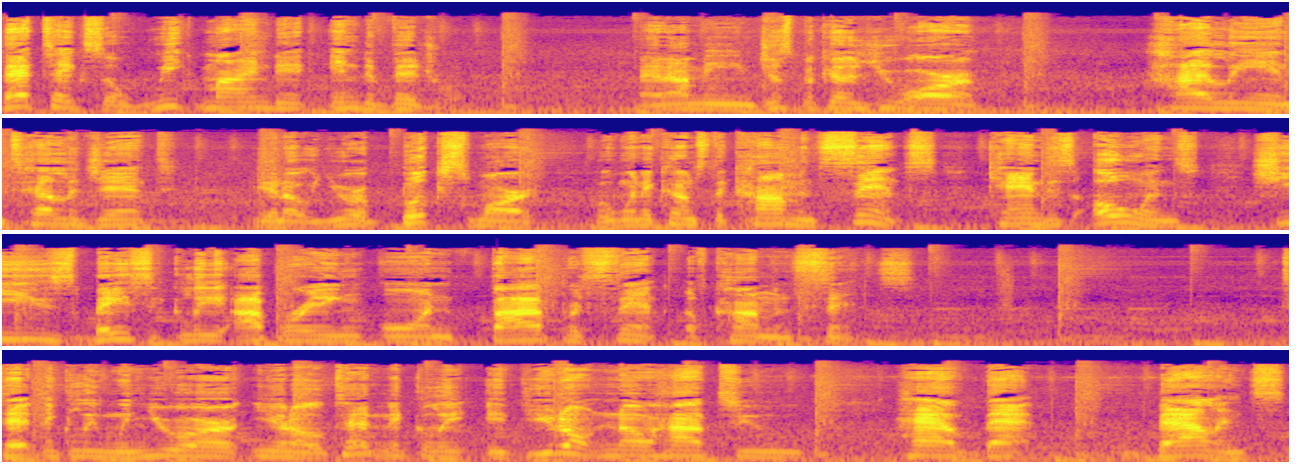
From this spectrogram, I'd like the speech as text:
that takes a weak-minded individual And I mean, just because you are highly intelligent, you know, you're book smart, but when it comes to common sense, Candace Owens, she's basically operating on 5% of common sense. Technically, when you are, you know, technically, if you don't know how to have that balance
